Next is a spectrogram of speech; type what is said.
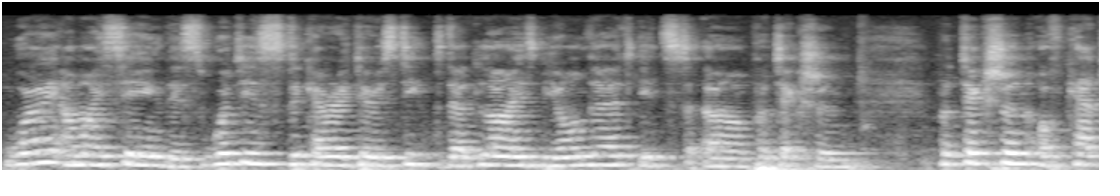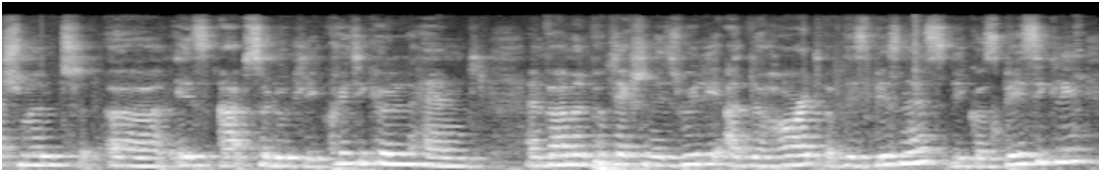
Why am I saying this? What is the characteristic that lies beyond that? It's uh, protection. Protection of catchment uh, is absolutely critical and environment protection is really at the heart of this business because basically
